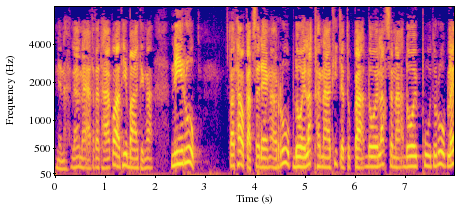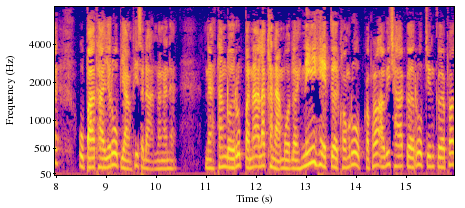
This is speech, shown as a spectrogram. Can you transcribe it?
เนี่ยนะแล้วในอัตถกถาก็อธิบายถึงอะนี้รูป ก็เท่ากับแสดงรูปโดยลักษณะที่จตุกะโดยลักษณะโดยภูตรูปและอุปาทายรูปอย่างพิสดารว่างั้นนะนะทั้งโดยรูปปณะลักษณะหมดเลย นี้เหตุเกิดของรูป ก็เพราะอาวิชชาเกิดรูปจึงเกิด เพราะ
